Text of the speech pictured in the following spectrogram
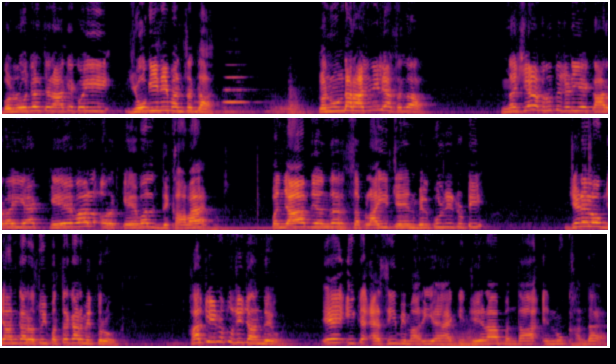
ਬਲਰੋਜ਼ਲ ਚਰਾ ਕੇ ਕੋਈ ਯੋਗੀ ਨਹੀਂ ਬਣ ਸਕਦਾ। ਕਾਨੂੰਨ ਦਾ ਰਾਜ ਨਹੀਂ ਲਿਆ ਸਕਦਾ। ਨਸ਼ਿਆਂ ਵਿਰੁੱਧ ਜਿਹੜੀ ਇਹ ਕਾਰਵਾਈ ਹੈ, ਕੇਵਲ ਔਰ ਕੇਵਲ ਦਿਖਾਵਾ ਹੈ। ਪੰਜਾਬ ਦੇ ਅੰਦਰ ਸਪਲਾਈ ਚੇਨ ਬਿਲਕੁਲ ਨਹੀਂ ਟੁੱਟੀ। ਜਿਹੜੇ ਲੋਕ ਜਾਣਕਾਰ ਹੋ, ਤੁਸੀਂ ਪੱਤਰਕਾਰ ਮਿੱਤਰ ਹੋ, ਹਰ ਚੀਜ਼ ਨੂੰ ਤੁਸੀਂ ਜਾਣਦੇ ਹੋ। ਇਹ ਇੱਕ ਐਸੀ ਬਿਮਾਰੀ ਹੈ ਕਿ ਜਿਹੜਾ ਬੰਦਾ ਇਹਨੂੰ ਖਾਂਦਾ ਹੈ,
